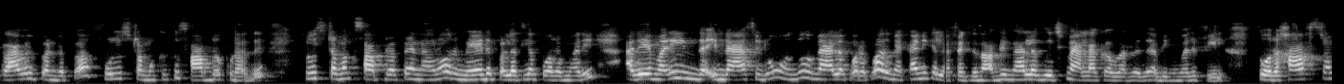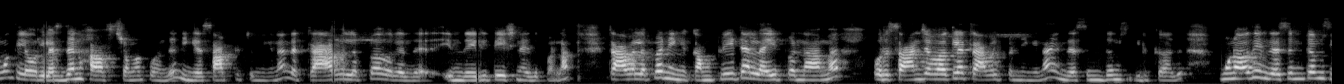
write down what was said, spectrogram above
டிராவல் பண்றப்ப ஃபுல் ஸ்டமக்கு சாப்பிடக்கூடாது ஃபுல் ஸ்டமக் சாப்பிட்றப்ப என்ன ஆகும் ஒரு மேடு பள்ளத்துல போற மாதிரி அதே மாதிரி இந்த இந்த ஆசிடும் வந்து மேல போறப்போ அது மெக்கானிக்கல் எஃபெக்ட் தான். அப்படி மேல குதிச்சு மேலாக்க வர்றது அப்படிங்கிற மாதிரி ஃபீல் ஸோ ஒரு ஹாஃப் ஸ்டமக் இல்ல ஒரு லெஸ் தென் ஹாஃப் ஸ்டமக் வந்து நீங்க சாப்பிட்டுட்டு இருந்தீங்கன்னா இந்த டிராவல் அப்ப ஒரு இந்த இந்த இரிட்டேஷனை இது பண்ணலாம். டிராவல் அப்ப நீங்க கம்ப்ளீட்டா லைவ் பண்ணாம ஒரு சாஞ்ச வாக்குல டிராவல் பண்ணீங்கன்னா இந்த சிம்டம்ஸ் இருக்காது. மூணாவது இந்த சிம்டம்ஸ்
